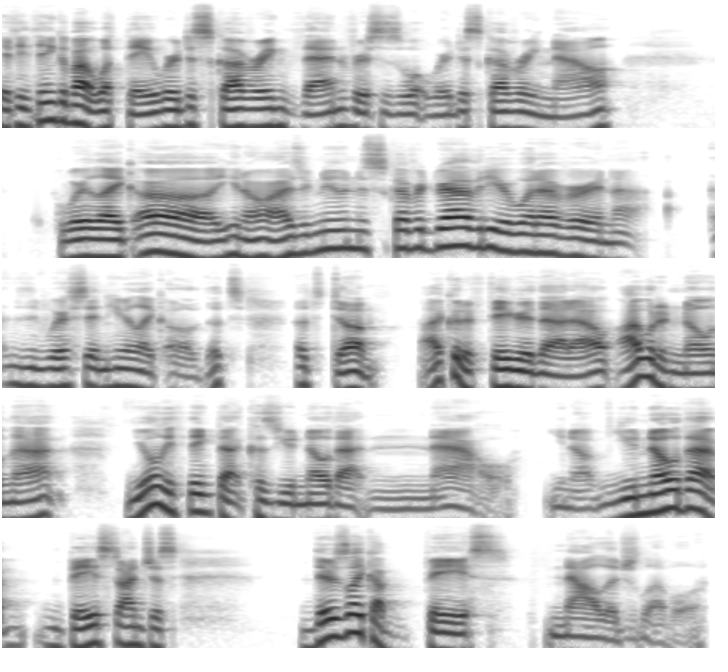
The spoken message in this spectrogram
if you think about what they were discovering then versus what we're discovering now, we're like, oh, you know, Isaac Newton discovered gravity or whatever, and uh, we're sitting here like, oh, that's that's dumb. I could have figured that out. I would have known that. You only think that because you know that now. You know, you know that based on just there's like a base knowledge level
